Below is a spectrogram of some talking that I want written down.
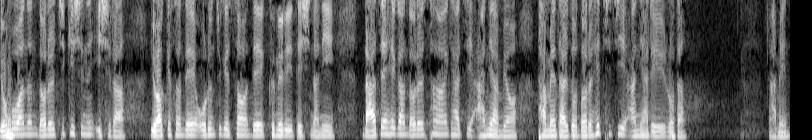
여호와는 너를 지키시는 이시라. 여호와께서 내 오른쪽에서 내 그늘이 되시나니 낮의 해가 너를 상하게 하지 아니하며 밤의 달도 너를 해치지 아니하리로다. 아멘.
